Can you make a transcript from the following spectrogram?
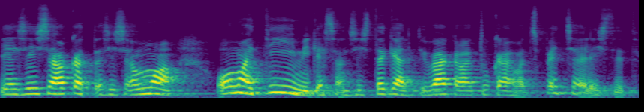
ja siis hakata siis oma, oma tiimi, kes on siis tegelikult ju väga tugevad spetsialistid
